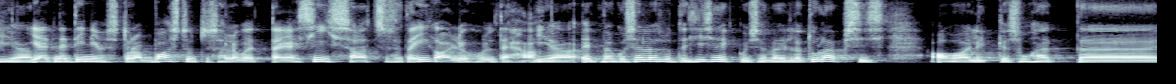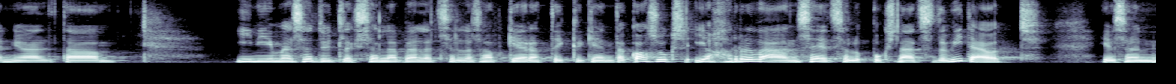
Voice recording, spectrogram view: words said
ja. ja et need inimesed tuleb vastutusele võtta ja siis saad sa seda igal juhul teha. ja et nagu selles mõttes isegi kui see välja tuleb, siis avalike suhete nii-öelda äh, inimesed ütleks selle peale, et selle saab keerata ikkagi enda kasuks. jah, rõve on see, et sa lõpuks näed seda videot ja see on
